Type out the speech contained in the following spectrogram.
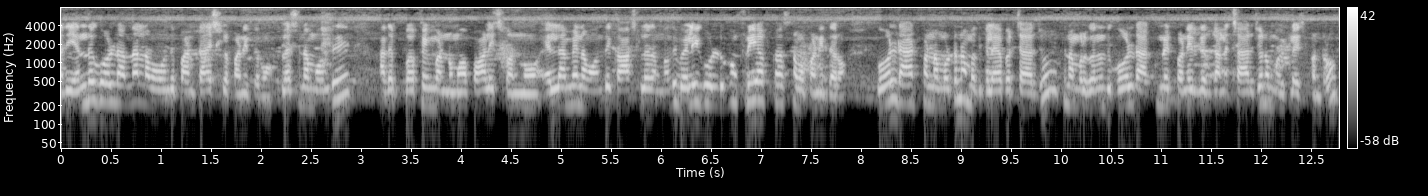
அது எந்த கோல்டாக இருந்தாலும் நம்ம வந்து பண் டாஷ்கில் பண்ணி தருவோம். ப்ளஸ் நம்ம வந்து அதை பஃபிங் பண்ணணுமா பாலிஷ் பண்ணணும் எல்லாமே நம்ம வந்து காஸ்ட்டில் நம்ம வந்து வெளி கோல்டுக்கும் ஃப்ரீ ஆஃப் காஸ்ட் நம்ம பண்ணி தரோம். கோல்டு ஆட் பண்ண மட்டும் நமக்கு லேபர் சார்ஜும் நம்மளுக்கு வந்து கோல்டு அக்குமுலேட் பண்ணியிருக்கிறதுக்கான சார்ஜும் நம்ம யூட்டிலைஸ் பண்ணுறோம்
